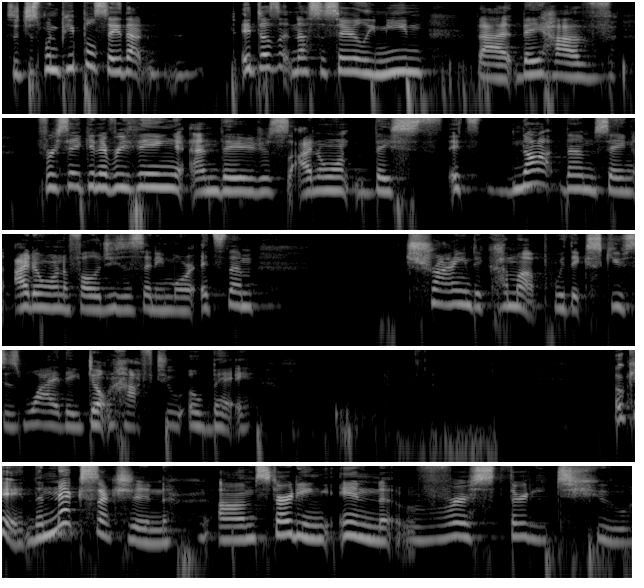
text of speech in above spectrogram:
So just when people say that, it doesn't necessarily mean that they have forsaken everything and they just I don't want they it's not them saying I don't want to follow Jesus anymore. It's them trying to come up with excuses why they don't have to obey. Okay, the next section, um, starting in verse 32.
